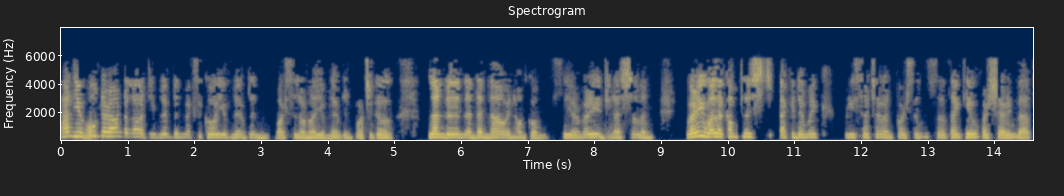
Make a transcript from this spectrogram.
And you've moved around a lot. You've lived in Mexico, you've lived in Barcelona, you've lived in Portugal, London, and then now in Hong Kong. So you're very international and very well accomplished academic researcher and person. So thank you for sharing that.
